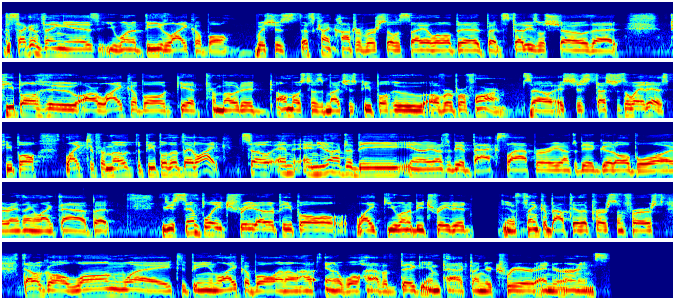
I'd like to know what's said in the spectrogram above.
The second thing is you want to be likable which is that's kind of controversial to say a little bit, but studies will show that people who are likable get promoted almost as much as people who overperform. So it's just that's just the way it is. People like to promote the people that they like. So and and you don't have to be you know you don't have to be a backslapper, you don't have to be a good old boy or anything like that. But if you simply treat other people like you want to be treated, you know think about the other person first that'll go a long way to being likable and, uh, and it will have a big impact on your career and your earnings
